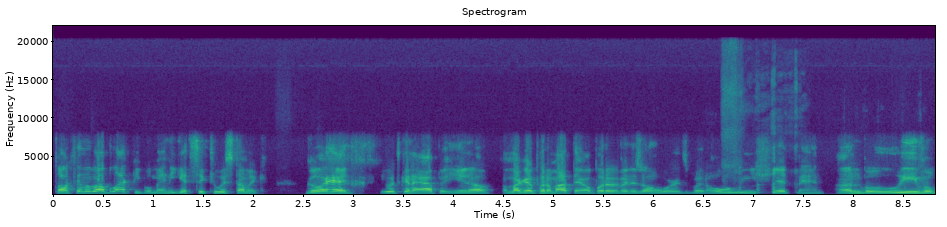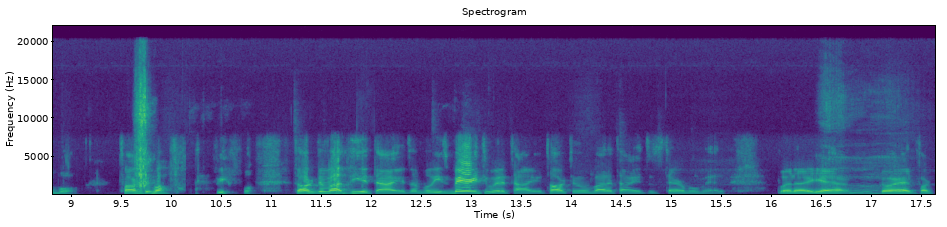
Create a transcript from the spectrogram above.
Talk to him about black people, man. He gets sick to his stomach. Go ahead, see what's gonna happen. You know, I'm not gonna put him out there. I'll put him in his own words. But holy shit, man, unbelievable. Talk to him about black people. Talk to him about the Italians. Unbelievable. He's married to an Italian. Talk to him about Italians. It's terrible, man. But uh, yeah, go ahead, fuck,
